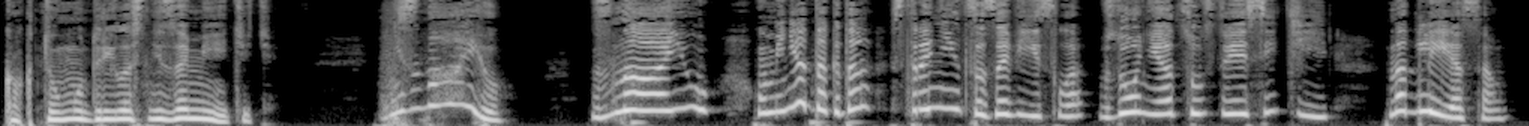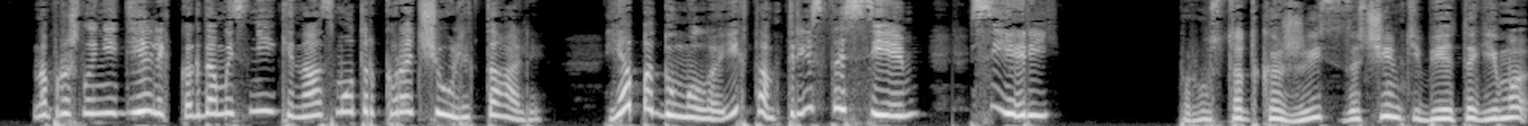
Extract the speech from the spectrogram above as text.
Как ты умудрилась не заметить? Не знаю. Знаю. У меня тогда страница зависла в зоне отсутствия сети над лесом. На прошлой неделе, когда мы с Ники на осмотр к врачу летали. Я подумала, их там 307 серий. Просто откажись. Зачем тебе это гемо...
